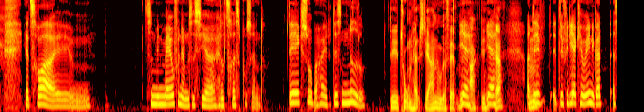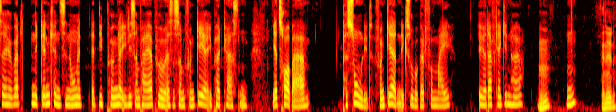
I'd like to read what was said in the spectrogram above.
Jeg tror, øh, sådan min mavefornemmelse siger 50 procent. Det er ikke super højt. Det er sådan middel. Det er to og en halv stjerne ud af fem. Ja, agtigt. ja. ja. Og Mm. mm. det, det er fordi, jeg kan jo egentlig godt, altså jeg kan jo godt genkende til nogle af, af de punkter, I ligesom peger på, altså som fungerer i podcasten. Jeg tror bare, personligt fungerer den ikke super godt for mig. Øh, Og derfor kan jeg give den højere. Mm. Mm. Annette?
